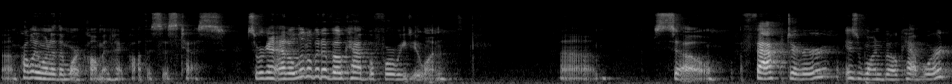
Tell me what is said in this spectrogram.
um, probably one of the more common hypothesis tests. So we're going to add a little bit of vocab before we do one. Um, so factor is one vocab word.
